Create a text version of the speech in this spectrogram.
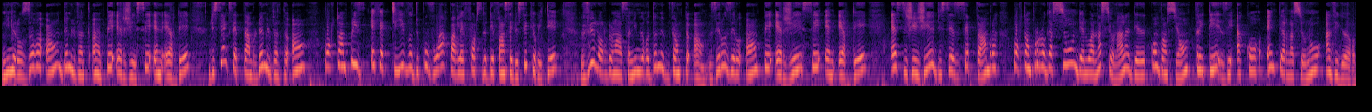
numéro 01-2021 PRG CNRD du 5 septembre 2021 portant prise effective du pouvoir par les forces de défense et de sécurité, vu l'ordonnance numéro 2021-001 PRG CNRD SGG du 16 septembre portant prorogation des lois nationales, des conventions, traités et accords internationaux en vigueur.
